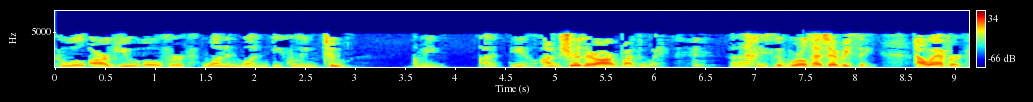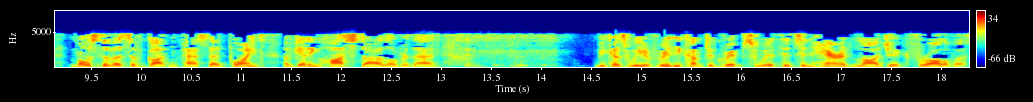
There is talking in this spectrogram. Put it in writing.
who will argue over one and one equaling two. I mean, I, you know, I'm sure there are, by the way. Uh, the world has everything. However, most of us have gotten past that point of getting hostile over that because we have really come to grips with its inherent logic for all of us.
